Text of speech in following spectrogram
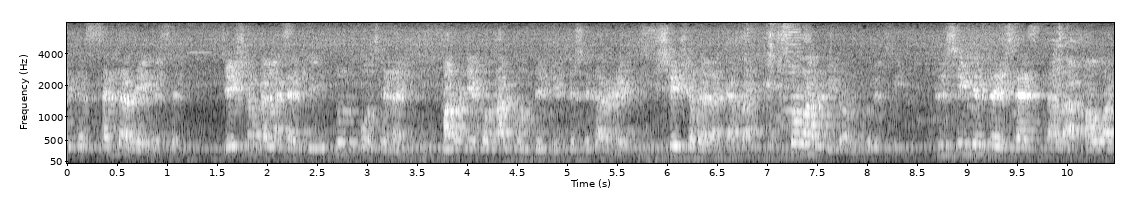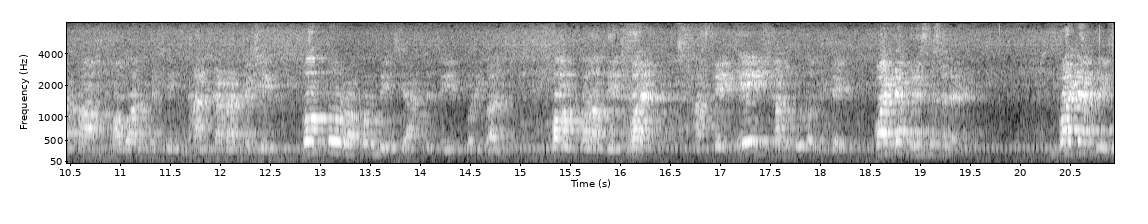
দিকে সেন্টার হয়ে গেছে। যেসব এলাকায় বিদ্যুৎ পৌঁছে নাই, মাননীয় প্রধানমন্ত্রীর নির্দেশের কারণে সেই সব এলাকায় আমরা সোলার বিতরণ করেছি। কৃষি ক্ষেত্রে সেচ, নালা পাওয়ার পাম্প পাওয়ার মেশিন ধান কাটার মেশিন কত রকম দিচ্ছে আজকে যে পরিবার ফল ফলাদি ধরে। আজকে এই শান্ত নদীতে কয়টা ব্রিজ আছে দেখেন? কয়টা bridge?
